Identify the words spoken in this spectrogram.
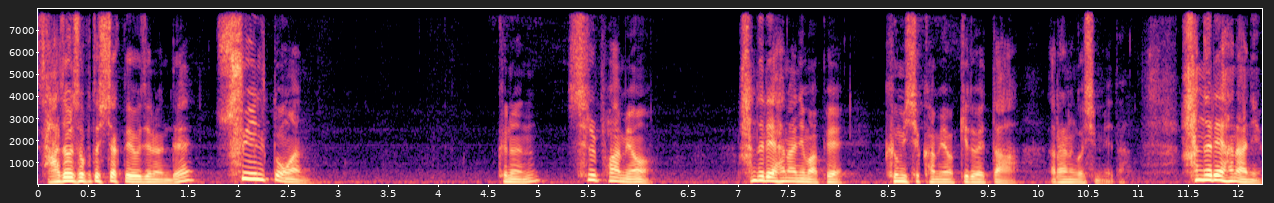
4절서부터 시작되어지는데 수일 동안 그는 슬퍼하며 하늘의 하나님 앞에 금식하며 기도했다라는 것입니다. 하늘의 하나님.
